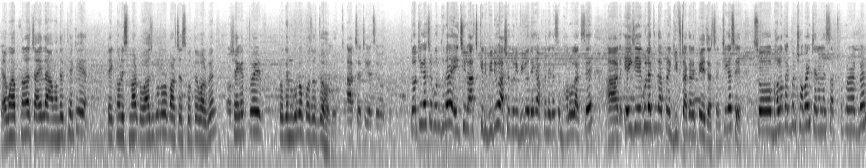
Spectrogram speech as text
এবং আপনারা চাইলে আমাদের থেকে টেকনোর স্মার্ট ওয়াচগুলো পারচেস করতে পারবেন। সেক্ষেত্রে টোকেনগুলো প্রযোজ্য হবে। আচ্ছা ঠিক আছে ওকে তো ঠিক আছে বন্ধুরা এই ছিল আজকের ভিডিও আশা করি ভিডিও দেখে আপনাদের কাছে ভালো লাগছে। আর এই যে এগুলো কিন্তু আপনারা গিফট আকারে পেয়ে যাচ্ছেন ঠিক আছে? সো ভালো থাকবেন সবাই চ্যানেলে সাবস্ক্রাইব করে রাখবেন।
